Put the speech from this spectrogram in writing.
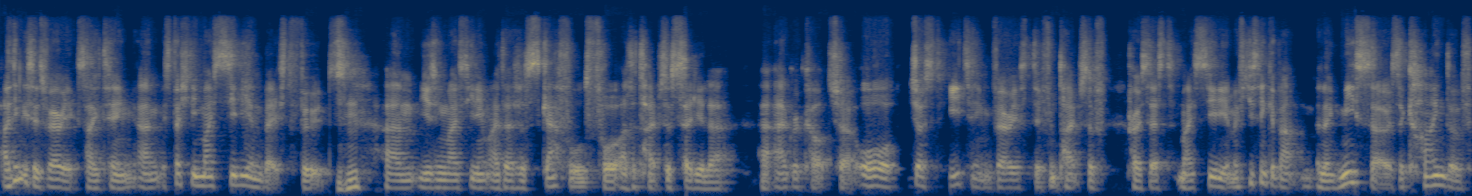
I think this is very exciting, um, especially mycelium based foods, mm-hmm. um, using mycelium either as a scaffold for other types of cellular uh, agriculture or just eating various different types of processed mycelium. If you think about like miso, it's a kind of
